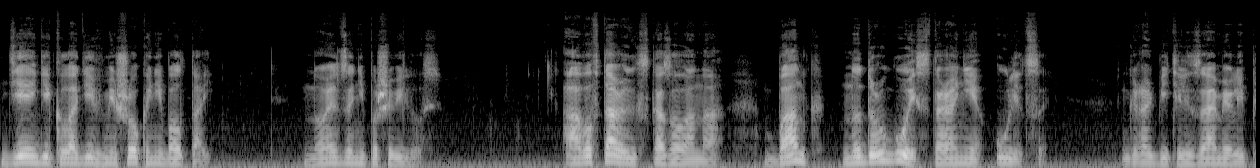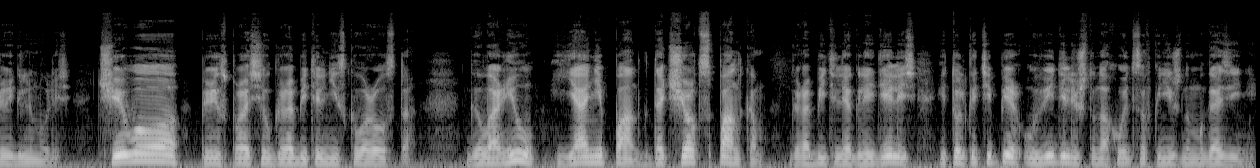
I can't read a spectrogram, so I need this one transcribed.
деньги клади в мешок и не болтай но Эльза не пошевелилась. «А во-вторых, — сказала она, — банк на другой стороне улицы. Грабители замерли и переглянулись. «Чего?» — переспросил грабитель низкого роста. «Говорю, я не панк, да черт с панком!» Грабители огляделись и только теперь увидели, что находится в книжном магазине.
